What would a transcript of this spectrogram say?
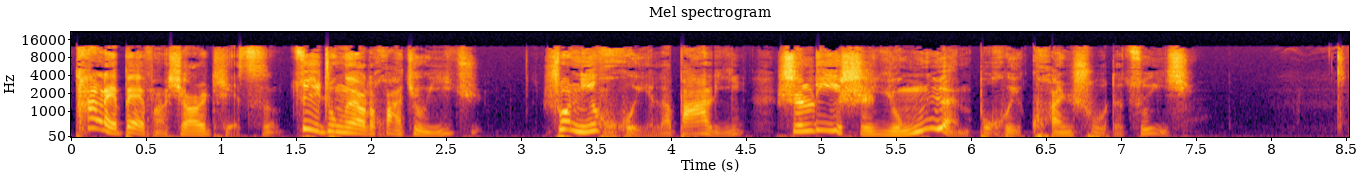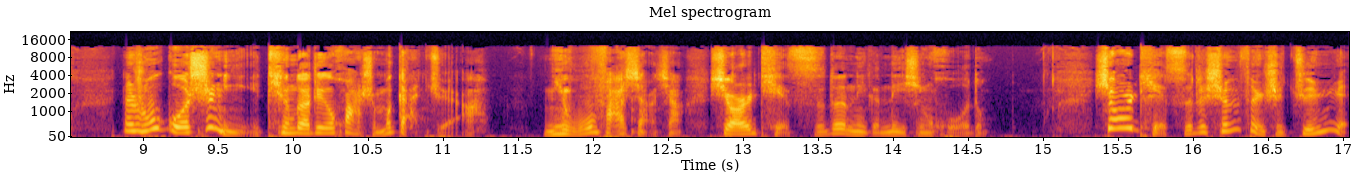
他来拜访肖尔铁斯，最重要的话就一句：说你毁了巴黎，是历史永远不会宽恕的罪行。那如果是你听到这个话，什么感觉啊？你无法想象肖尔铁茨的那个内心活动。肖尔铁茨的身份是军人，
